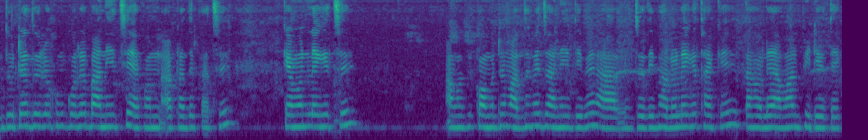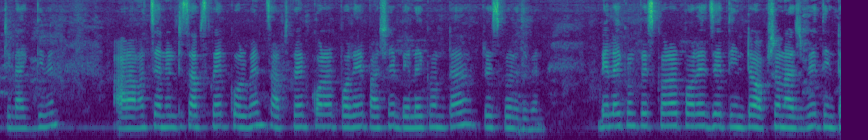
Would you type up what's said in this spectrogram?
দুইটা দুই রকম করে বানিয়েছি এখন আপনাদের কাছে। কেমন লেগেছে? আমাকে কমেন্টের মাধ্যমে জানিয়ে দিবেন। আর যদি ভালো লেগে থাকে তাহলে আমার ভিডিওতে একটি লাইক দিবেন। আর আমার চ্যানেলটি সাবস্ক্রাইব করবেন। সাবস্ক্রাইব করার পরে পাশে বেল আইকনটা প্রেস করে দেবেন। বেল আইকন প্রেস করার পরে যে তিনটা অপশন আসবে, তিনটা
